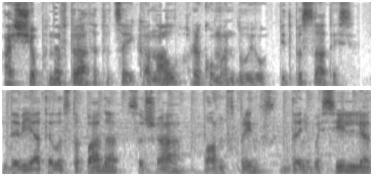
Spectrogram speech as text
А щоб не втратити цей канал, рекомендую підписатись. 9 листопада, США, Палм Спрінгс, День весілля,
